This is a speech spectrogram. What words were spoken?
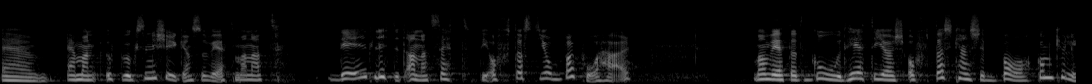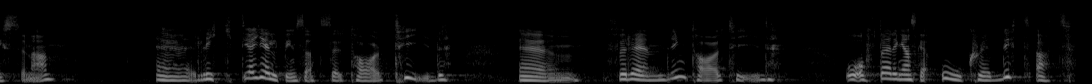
Ehm, är man uppvuxen i kyrkan så vet man att det är ett litet annat sätt vi oftast jobbar på här. Man vet att godhet görs oftast kanske bakom kulisserna. Ehm, riktiga hjälpinsatser tar tid. Ehm, förändring tar tid. Och ofta är det ganska okreddigt att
